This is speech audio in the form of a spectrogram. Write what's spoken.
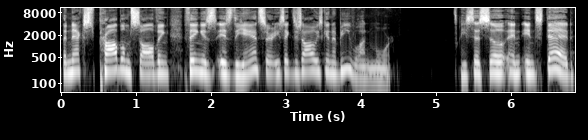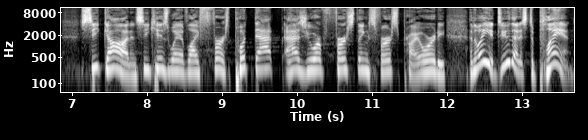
the next problem solving thing is, is the answer. He's like, there's always going to be one more. He says, so and instead, seek God and seek his way of life first. Put that as your first things first priority. And the way you do that is to plan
